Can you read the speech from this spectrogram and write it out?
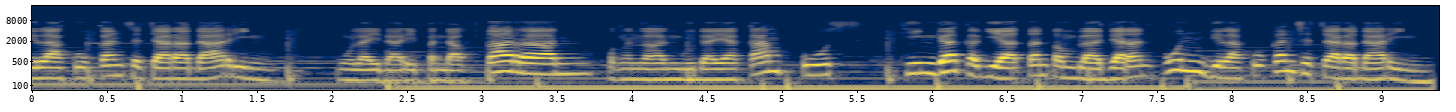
dilakukan secara daring, mulai dari pendaftaran, pengenalan budaya kampus, hingga kegiatan pembelajaran pun dilakukan secara daring.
